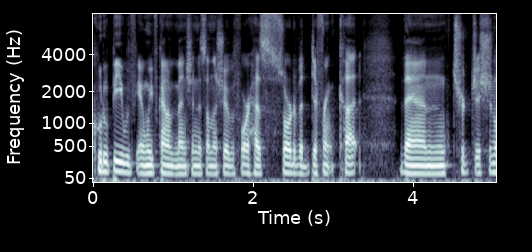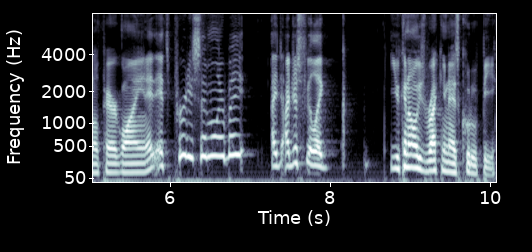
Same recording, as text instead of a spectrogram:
Kurupi, we've, and we've kind of mentioned this on the show before, has sort of a different cut than traditional Paraguayan. It, it's pretty similar, but I, I just feel like you can always recognize Kurupi.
